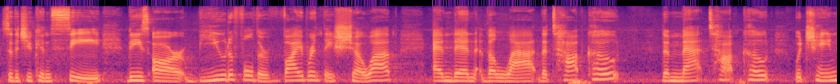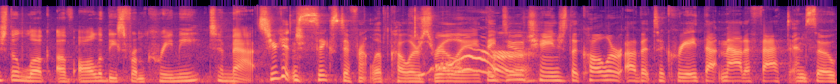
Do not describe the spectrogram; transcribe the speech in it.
so that you can see these are beautiful, they're vibrant, they show up. And then the, la the top coat the matte top coat would change the look of all of these from creamy to matte. So you're getting six different lip colors, you really. Are. They do change the color of it to create that matte effect. And so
